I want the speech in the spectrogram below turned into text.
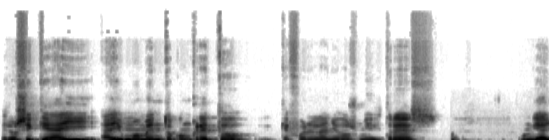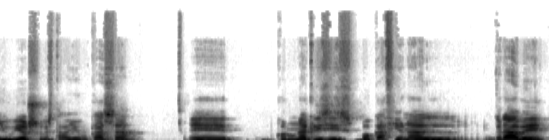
pero sí que hay, hay un momento concreto que fue en el año 2003, un día lluvioso que estaba yo en casa, eh, con una crisis vocacional grave.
